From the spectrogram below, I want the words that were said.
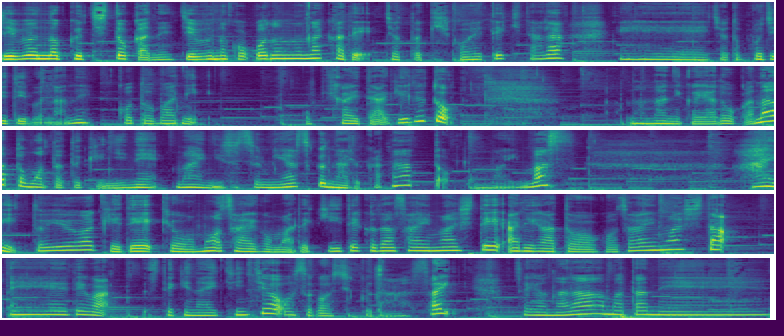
自分の口とかね自分の心の中でちょっと聞こえてきたら、えちょっとポジティブなね言葉に置き換えてあげると何かやろうかなと思った時にね前に進みやすくなるかなと思います。はい。というわけで今日も最後まで聞いてくださいましてありがとうございました。えー、では素敵な一日をお過ごしください。さようなら、またね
